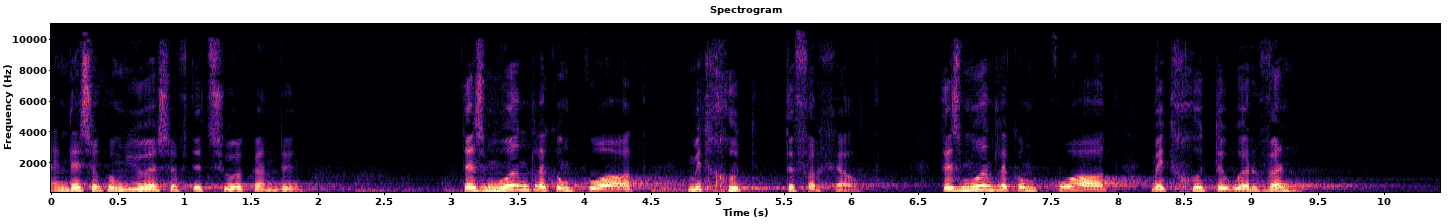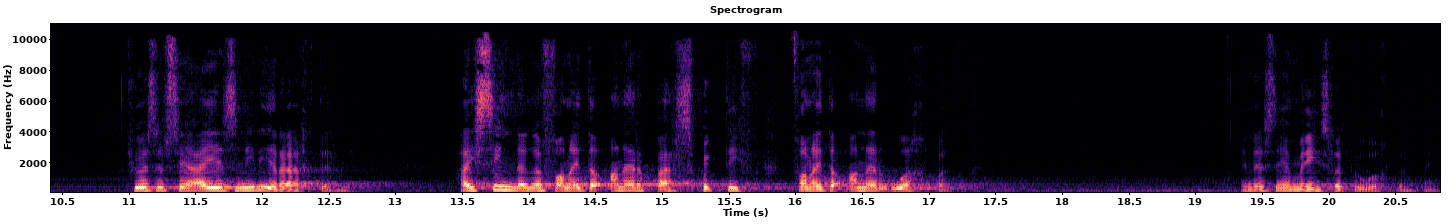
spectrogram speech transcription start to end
En dis hoekom Josef dit so kan doen. Dis moontlik om kwaad met goed te vergeld. Dis moontlik om kwaad met goed te oorwin. Josef sê hy is nie die regter nie. Hy sien dinge vanuit 'n ander perspektief, vanuit 'n ander oogpunt. En dis nie 'n menslike oogpunt nie.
